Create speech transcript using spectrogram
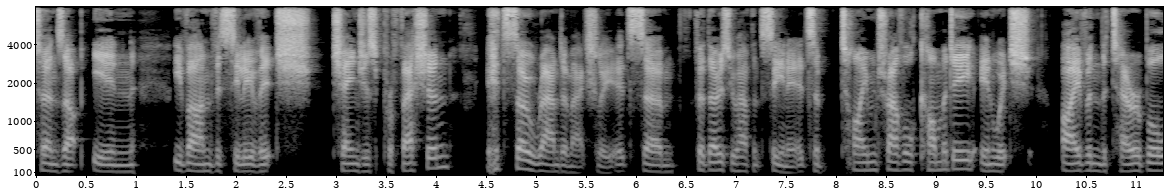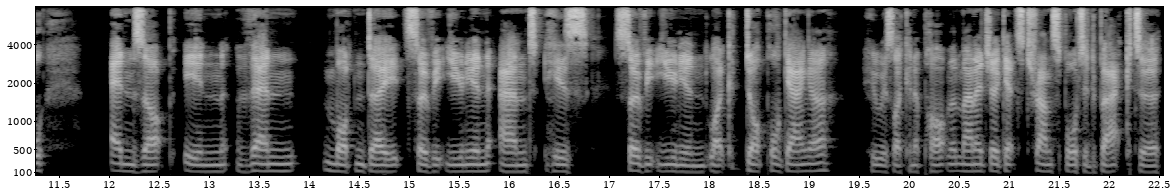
turns up in Ivan Vasilievich changes profession it's so random actually. It's um for those who haven't seen it, it's a time travel comedy in which Ivan the Terrible ends up in then modern day Soviet Union and his Soviet Union like doppelganger who is like an apartment manager gets transported back to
